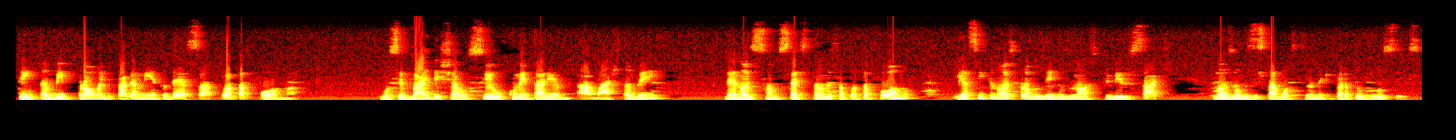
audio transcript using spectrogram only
tem também prova de pagamento dessa plataforma, você vai deixar o seu comentário abaixo também. Né? Nós estamos testando essa plataforma. E assim que nós produzirmos o nosso primeiro saque, nós vamos estar mostrando aqui para todos vocês.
